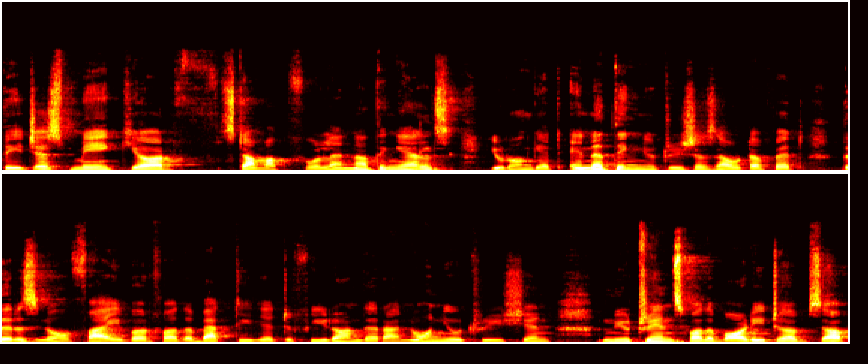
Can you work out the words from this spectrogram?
They just make your stomach full and nothing else you don't get anything nutritious out of it. There is no fiber for the bacteria to feed on. There are no nutrition nutrients for the body to absorb.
